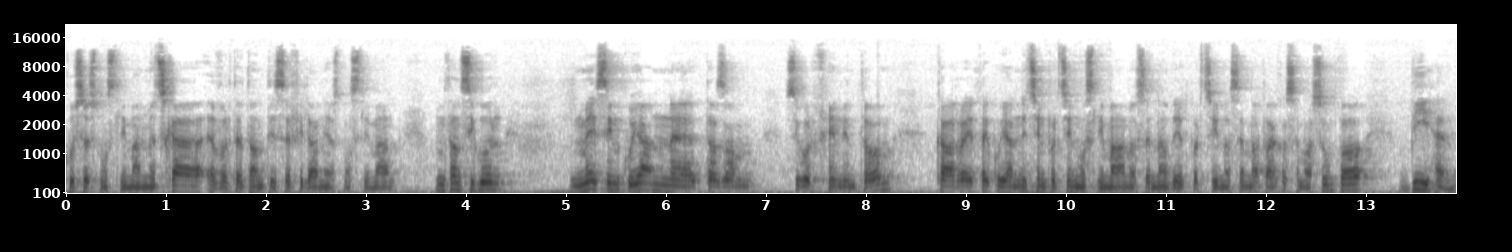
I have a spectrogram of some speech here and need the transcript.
kush është musliman, me çka e vërteton ti se filani është musliman, domethënë, sikur, në mesin ku janë në atë zonë, sikur vendin tonë, ka rrethe ku janë një qind për qind muslimanë, ose nëndhjetë për qind, ose ma pak, ose ma shumë, po dihen,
